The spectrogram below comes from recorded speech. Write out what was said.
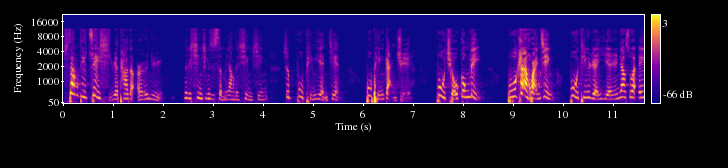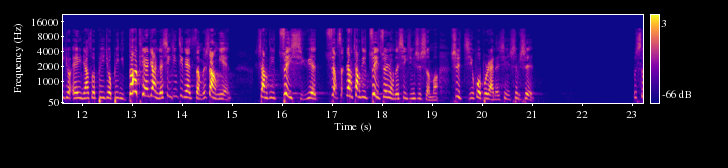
上帝最喜悦他的儿女，那个信心是什么样的信心？是不凭眼见，不凭感觉，不求功利，不看环境，不听人言。人家说 A 就 A，人家说 B 就 B，你都要听人讲。你的信心建立在什么上面？上帝最喜悦、让让上帝最尊荣的信心是什么？是急或不然的信，是不是？不是，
